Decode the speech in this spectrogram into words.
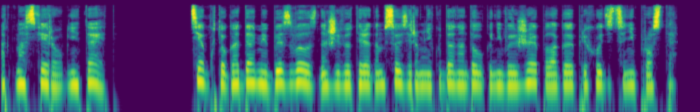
Атмосфера угнетает. Тем, кто годами безвылазно живет рядом с озером, никуда надолго не выезжая, полагаю, приходится непросто.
